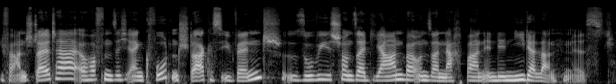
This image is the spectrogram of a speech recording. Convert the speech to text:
Die Veranstalter erhoffen sich ein quotenstarkes Event, so wie es schon seit Jahren bei unseren Nachbarn in den Niederlanden ist.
